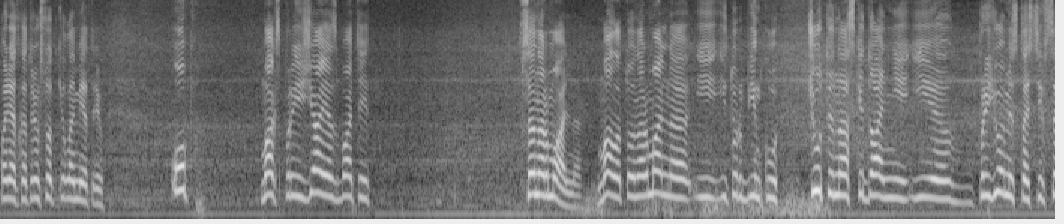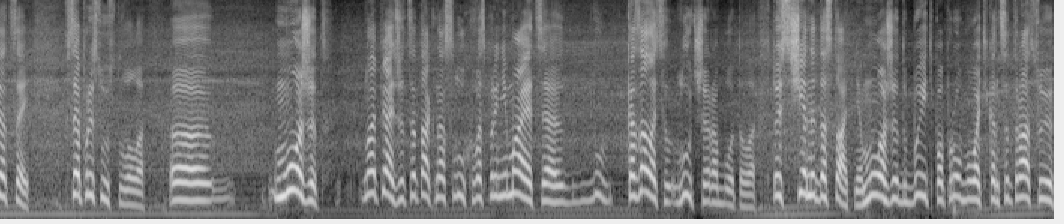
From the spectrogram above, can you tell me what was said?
порядка 300 кілометрів. Оп, Макс приїжджає з батьком, все нормально. Мало то нормально, і, і турбінку чути на скиданні, і е, прийомістость, і все це. Все присутствувало. Е, може, ну опять же, це так на слух восприймається. Ну, казалось, лучше работало. То есть ще недостатньо. Может быть, попробовать концентрацию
